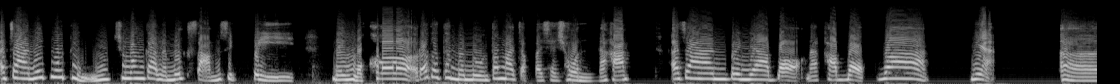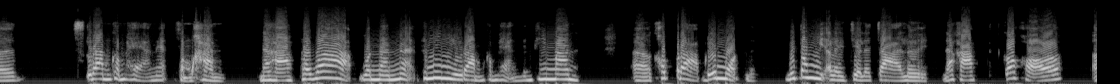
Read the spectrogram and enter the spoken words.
อาจารย์ได้พูดถึงช่วงการลำลึก 30 ปี ในหัวข้อรัฐธรรมนูญต้องมาจากประชาชนนะคะ อาจารย์ปริญญาบอกนะคะ บอกว่าเนี่ยรามคำแหงเนี่ยสำคัญนะคะ เพราะว่าวันนั้นน่ะถ้าไม่มีรามคำแหงเป็นที่มั่นเเขาปราบได้หมดเลย ไม่ต้องมีอะไรเจรจาเลยนะคะ ก็ขออ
